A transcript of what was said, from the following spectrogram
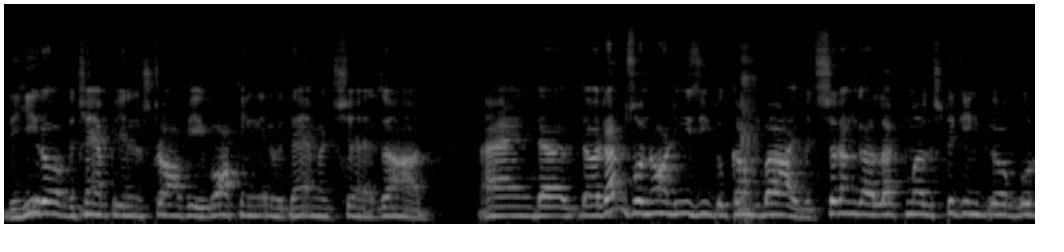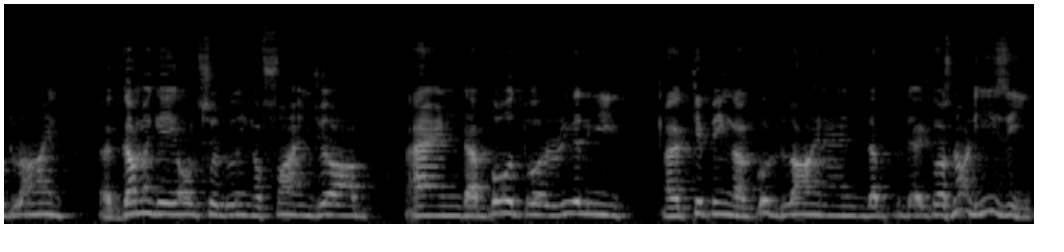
the hero of the Champions Trophy, walking in with Ahmed Shahzad. And uh, the runs were not easy to come by, with Suranga Lakmal sticking to a good line, uh, Gamage also doing a fine job, and uh, both were really uh, keeping a good line, and the, the, it was not easy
